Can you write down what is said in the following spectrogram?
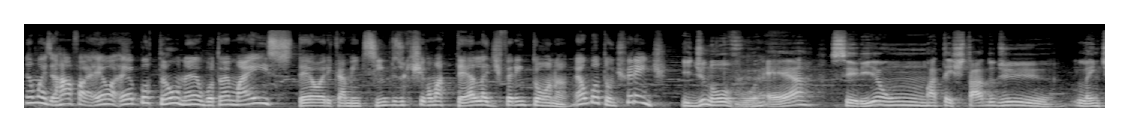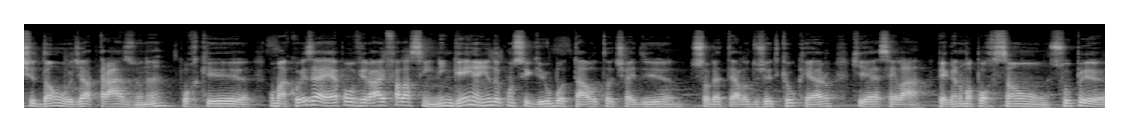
Não, mas Rafa, é, é o botão, né? O botão é mais teoricamente simples do que chegar uma tela diferentona. É um botão diferente. E de novo, é seria um atestado de lentidão ou de atraso, né? Porque uma coisa é a Apple virar e falar assim: ninguém ainda conseguiu botar o Touch ID sobre a tela do jeito que eu quero, que é, sei lá, pegando uma porção super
